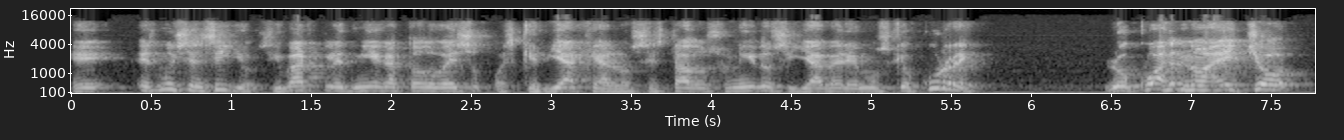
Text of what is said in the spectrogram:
Eh, es muy sencillo, si Bartlett niega todo eso, pues que viaje a los Estados Unidos y ya veremos qué ocurre. Lo cual no ha hecho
